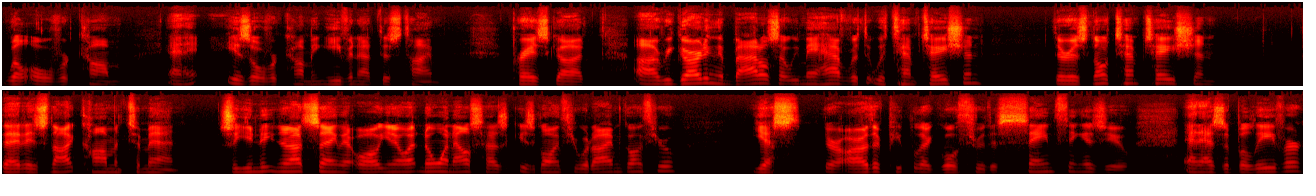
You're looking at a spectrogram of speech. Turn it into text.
will overcome and is overcoming even at this time. Praise God. Uh, regarding the battles that we may have with, with temptation, there is no temptation that is not common to man. So you're not saying that, well, you know what, no one else has, is going through what I'm going through. Yes, there are other people that go through the same thing as you. And as a believer,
